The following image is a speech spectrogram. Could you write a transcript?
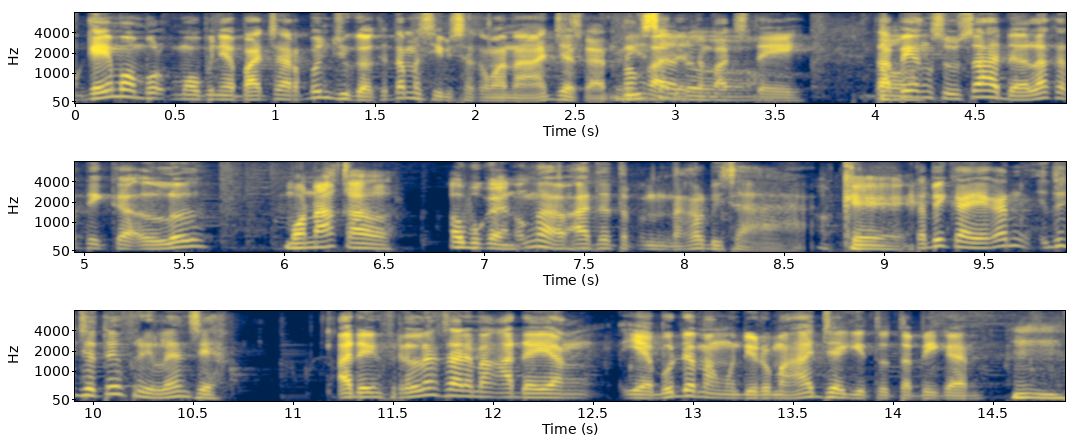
Kayaknya mau mau punya pacar pun juga kita masih bisa ke mana aja kan? Bisa ada tempat stay. Tapi Oh. yang susah adalah ketika lu Mau nakal. Oh, bukan. oh enggak ada tetap nakal bisa. Oke. Tapi kayak kan itu jatuhnya freelance ya. Ada yang freelance, ada emang ada yang ya udah emang di rumah aja gitu. Tapi kan, Hmm.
